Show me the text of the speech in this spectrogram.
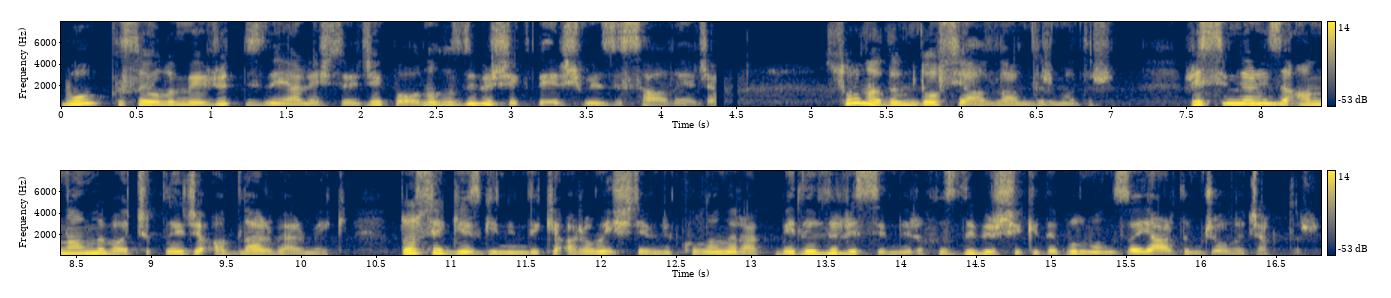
Bu kısa yolu mevcut dizine yerleştirecek ve ona hızlı bir şekilde erişmenizi sağlayacak. Son adım dosya adlandırmadır. Resimlerinize anlamlı ve açıklayıcı adlar vermek, dosya gezginindeki arama işlevini kullanarak belirli resimleri hızlı bir şekilde bulmanıza yardımcı olacaktır.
